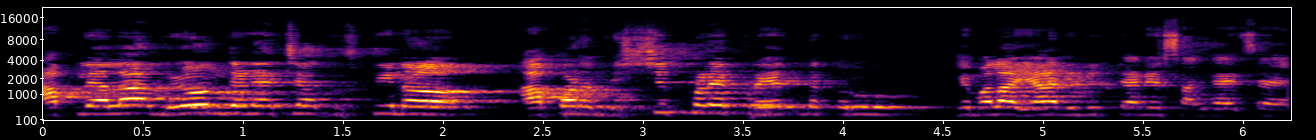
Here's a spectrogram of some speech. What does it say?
आपल्याला मिळवून देण्याच्या दृष्टीनं आपण निश्चितपणे प्रयत्न करू हे मला या निमित्ताने सांगायचं आहे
